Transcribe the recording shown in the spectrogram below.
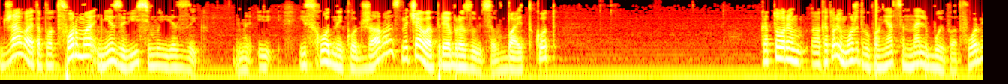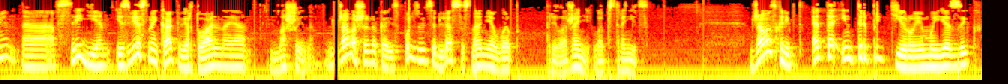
Java это платформа независимый язык. И исходный код Java сначала преобразуется в байт-код, которым, э, который может выполняться на любой платформе э, в среде, известной как виртуальная машина. Java широко используется для создания веб-приложений, веб-страниц. JavaScript – это интерпретируемый язык.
